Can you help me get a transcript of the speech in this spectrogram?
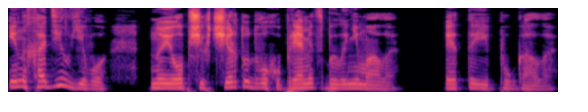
и находил его, но и общих черт у двух упрямец было немало. Это и пугало.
